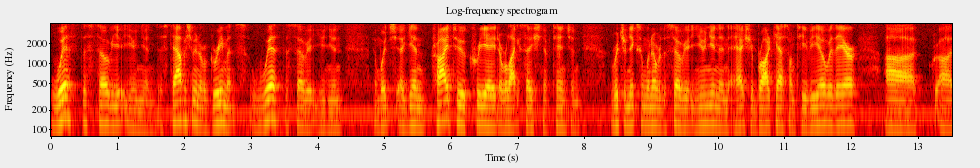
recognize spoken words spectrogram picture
with the Soviet Union, the establishment of agreements with the Soviet Union, which again tried to create a relaxation of tension. Richard Nixon went over to the Soviet Union and actually broadcast on TV over there. Uh, uh,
